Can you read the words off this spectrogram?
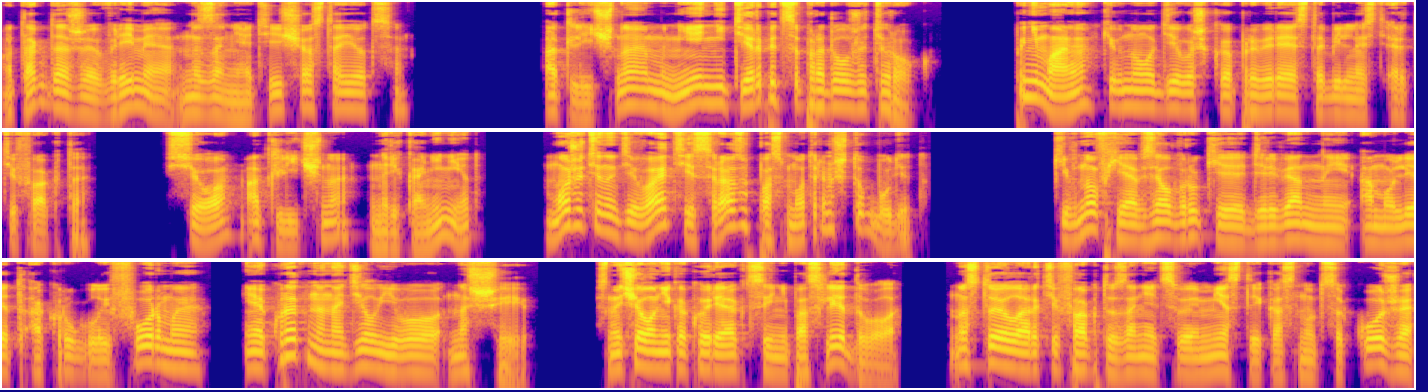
а так даже время на занятие еще остается». «Отлично, мне не терпится продолжить урок». «Понимаю», – кивнула девушка, проверяя стабильность артефакта. «Все, отлично, нареканий нет. Можете надевать и сразу посмотрим, что будет». Кивнув, я взял в руки деревянный амулет округлой формы и аккуратно надел его на шею. Сначала никакой реакции не последовало, но стоило артефакту занять свое место и коснуться кожи,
